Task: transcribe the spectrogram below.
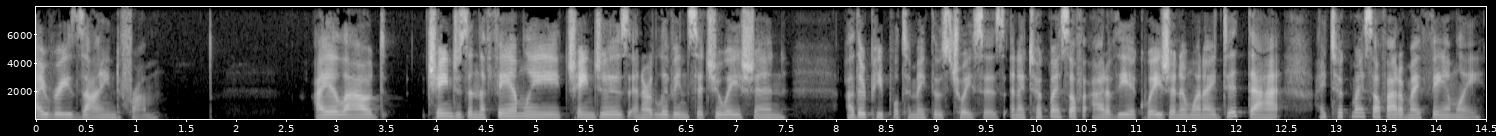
I resigned from. I allowed changes in the family, changes in our living situation, other people to make those choices. And I took myself out of the equation. And when I did that, I took myself out of my family.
